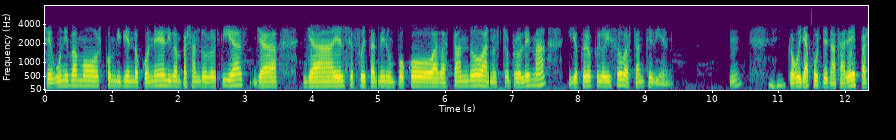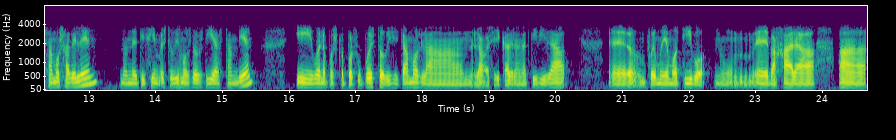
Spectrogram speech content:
según íbamos conviviendo con él, iban pasando los días, ya, ya él se fue también un poco adaptando a nuestro problema y yo creo que lo hizo bastante bien. Luego ya pues de Nazaret pasamos a Belén, donde estuvimos dos días también. Y bueno, pues que por supuesto visitamos la, la Basílica de la Natividad, eh, fue muy emotivo eh, bajar a,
